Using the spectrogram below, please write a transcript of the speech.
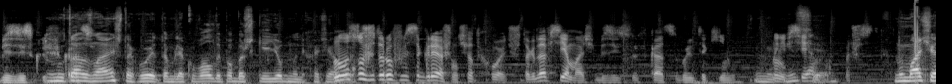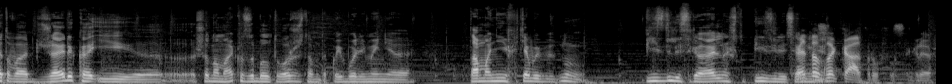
без дисквалификации. Ну там, знаешь, такое, там, бля, кувалды по башке ёбнули хотя бы. Ну, слушай, это Ruthless Aggression, что ты хочешь? Тогда все матчи без дисквалификации были такими. Нет, ну, не, все, но большинство. Ну, матч этого Джерика и э, Шона Майклза был тоже там такой более-менее... Там они хотя бы, ну, пиздились реально, что пиздились Это они. закат Ruthless Aggression.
